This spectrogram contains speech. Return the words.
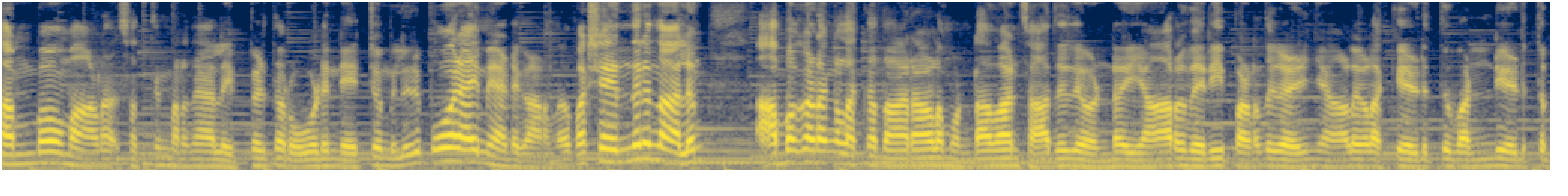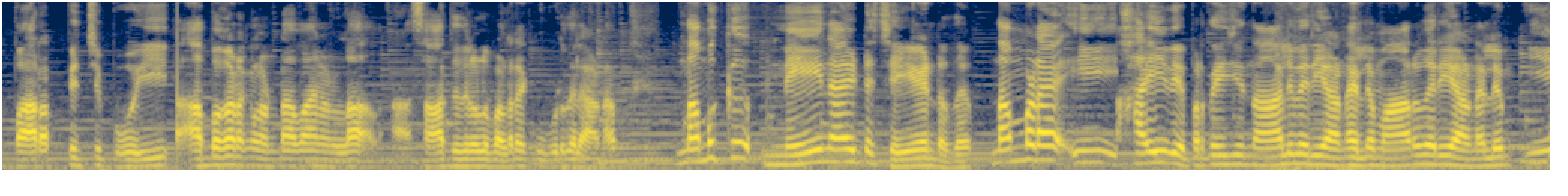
സംഭവമാണ് സത്യം പറഞ്ഞാൽ ഇപ്പോഴത്തെ റോഡിന്റെ ഏറ്റവും വലിയൊരു പോരായ്മയായിട്ട് കാണുന്നത്. പക്ഷേ എന്നിരുന്നാലും അപകടങ്ങളൊക്കെ ധാരാളം ഉണ്ടാവാൻ സാധ്യതയുണ്ട്. ഈ ആറ് വരി പണിത് കഴിഞ്ഞ ആളുകളൊക്കെ എടുത്ത് വണ്ടി എടുത്ത് പറപ്പിച്ച് പോയി അപകടങ്ങൾ ഉണ്ടാവാനുള്ള സാധ്യതകൾ വളരെ കൂടുതലാണ്. നമുക്ക് മെയിനായിട്ട് ചെയ്യേണ്ടത് നമ്മുടെ ഈ ഹൈവേ പ്രത്യേകിച്ച് നാല് വരിയാണേലും ആറ് വരിയാണേലും ഈ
